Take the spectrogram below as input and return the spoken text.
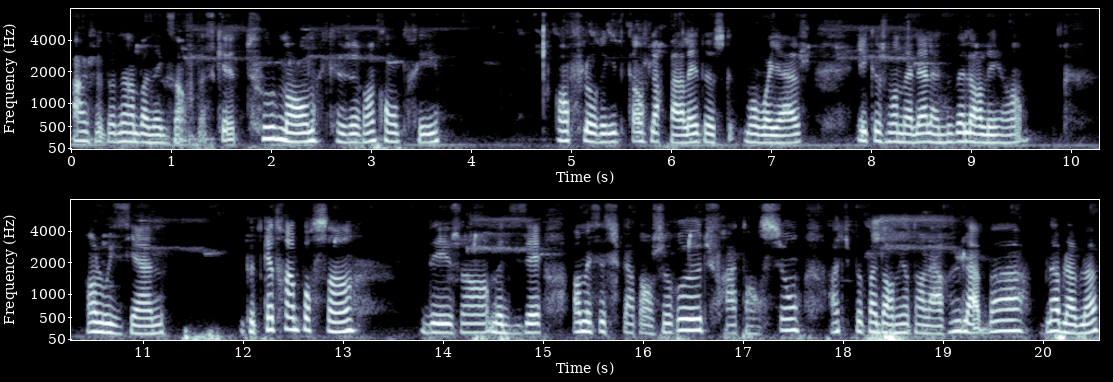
Ah, je vais donner un bon exemple parce que tout le monde que j'ai rencontré en Floride, quand je leur parlais de mon voyage et que je m'en allais à la Nouvelle-Orléans, en Louisiane, écoute, 80% des gens me disaient Oh, mais c'est super dangereux, tu feras attention, ah, tu peux pas dormir dans la rue là-bas, blablabla. Bla.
